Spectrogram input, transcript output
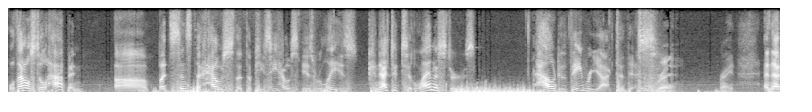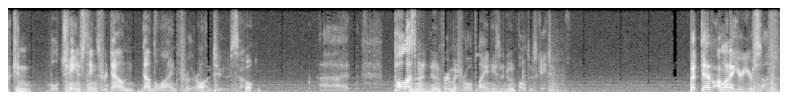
Well, that'll still happen, uh, but since the house that the PC house is relate is connected to the Lannisters, how do they react to this, Right. right? And that can will change things for down down the line further on too. So, Cool. uh, Paul hasn't been doing very much role playing. He's been doing Baldur's Gate. But Dev, I want to hear your stuff.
